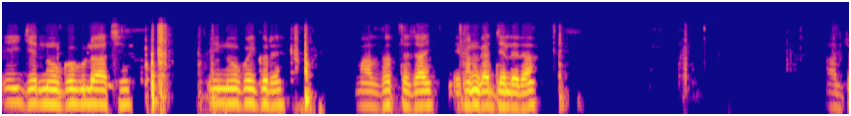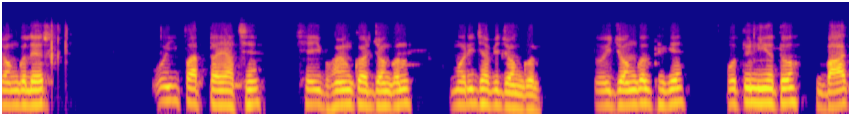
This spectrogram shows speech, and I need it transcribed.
এই যে নৌকোগুলো আছে, এই নৌকোয় করে মাছ ধরতে যায় এখানকার জেলেরা। আর জঙ্গলের ওই পারটায় আছে সেই ভয়ঙ্কর জঙ্গল মরিঝাপি জঙ্গল। তো ওই জঙ্গল থেকে প্রতিনিয়ত বাঘ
